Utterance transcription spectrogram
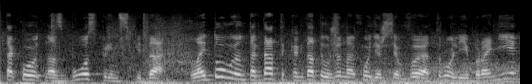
Вот такой вот у нас босс, в принципе, да. Лайтовый он тогда, ты, когда ты уже находишься в тролле и броне.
